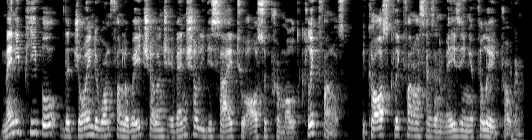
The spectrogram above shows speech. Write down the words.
Many people that join the One Funnel Away challenge eventually decide to also promote ClickFunnels because ClickFunnels has an amazing affiliate program.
